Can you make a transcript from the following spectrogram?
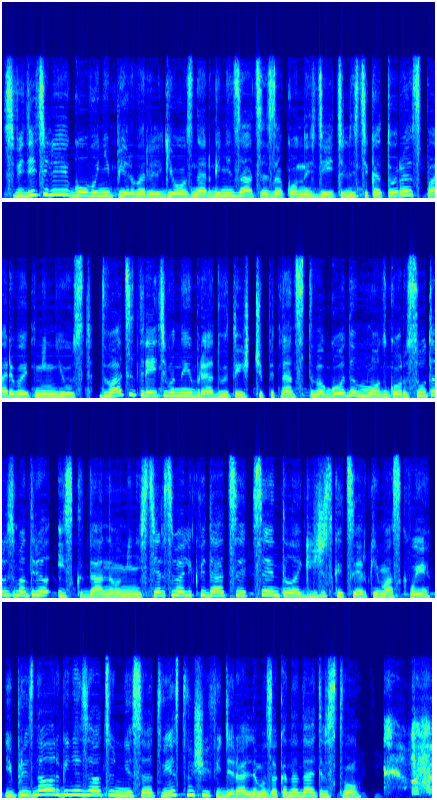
Свидетели Иеговы не первая религиозная организация, законность деятельности которой оспаривает Минюст. 23 ноября 2015 года Мосгорсуд рассмотрел иск данного министерства о ликвидации Саентологической церкви Москвы и признал организацию несоответствующей федеральному законодательству. В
